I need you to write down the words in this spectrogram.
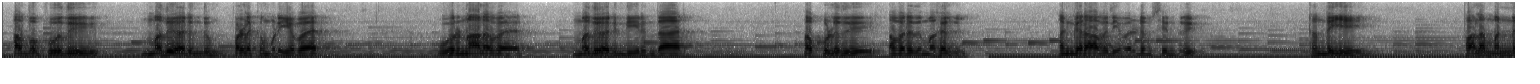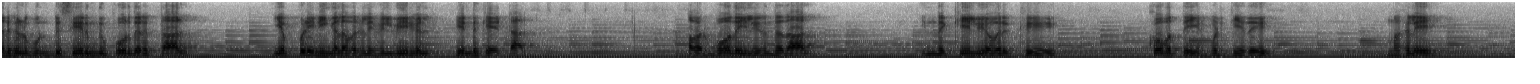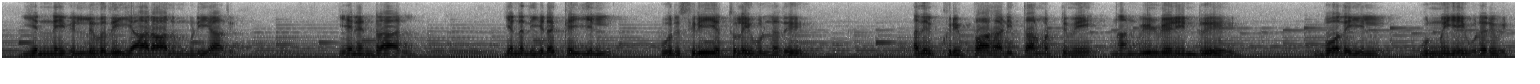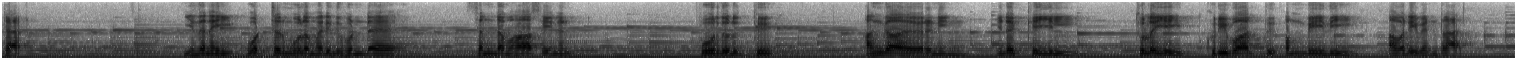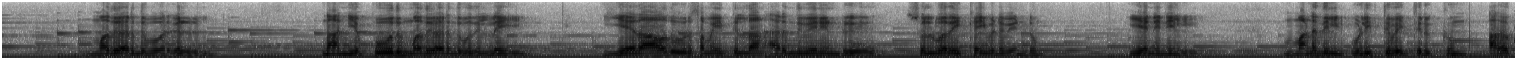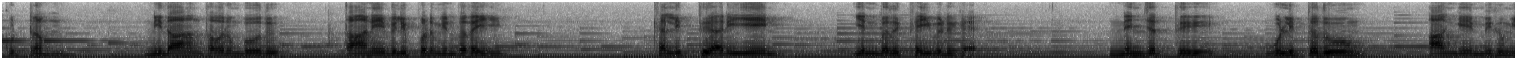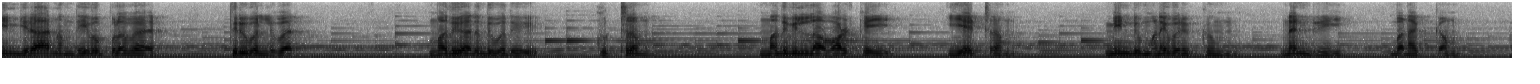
அவ்வப்போது மது அருந்தும் பழக்கமுடையவர். ஒரு நாள் அவர் மது அருந்தியிருந்தார். அப்பொழுது அவரது மகள் அங்கராவதி அவரிடம் சென்று தந்தையே பல மன்னர்கள் ஒன்று சேர்ந்து போர்தெடுத்தால் எப்படி நீங்கள் அவர்களை வெல்வீர்கள்? என்று கேட்டார் அவர் போதையில் இருந்ததால் இந்த கேள்வி அவருக்கு கோபத்தை ஏற்படுத்தியது. மகளே என்னை வெல்லுவது யாராலும் முடியாது. ஏனென்றால் எனது இடக்கையில் ஒரு சிறிய துளை உள்ளது. அதில் குறிப்பாக அடித்தால் மட்டுமே நான் வீழ்வேன் என்று போதையில் உண்மையை உளறிவிட்டார் இதனை ஒற்றர் மூலம் அறிந்து கொண்ட சண்ட மகாசேனன் போர் தொடுத்து அங்காகரனின் இடக்கையில் துளையை குறிபார்த்து அம்பெய்தி அவரை வென்றார். மது அருந்துபவர்கள் நான் எப்போதும் மது அருந்துவதில்லை. ஏதாவது ஒரு சமயத்தில்தான் அருந்துவேன் என்று சொல்வதை கைவிட வேண்டும். ஏனெனில் மனதில் ஒழித்து வைத்திருக்கும் அகக்குற்றம் நிதானம் தவறும்போது தானே வெளிப்படும் என்பதை கலித்து அறியேன் என்பது கைவிடுக. நெஞ்சத்து ஒளித்ததும் ஆங்கே மிகும் என்கிறார் நம் தெய்வப்புலவர் திருவள்ளுவர். மது அருந்துவது குற்றம் மதுவில்லா வாழ்க்கை ஏற்றம். மீண்டும் அனைவருக்கும் நன்றி வணக்கம்.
